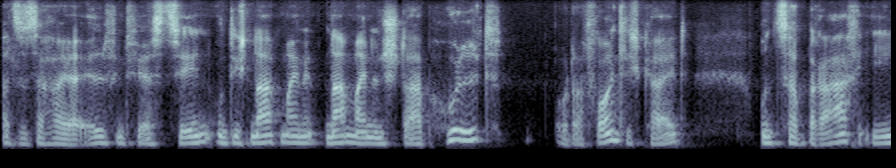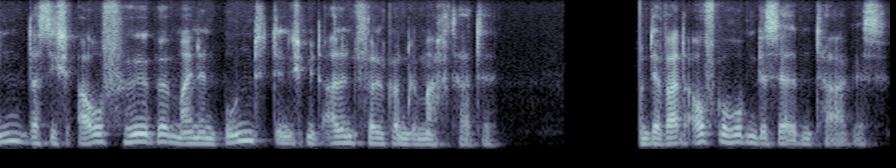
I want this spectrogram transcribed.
also Sacharja 11 in Vers 10, und ich nahm, meine, nahm meinen Stab Huld oder Freundlichkeit und zerbrach ihn, dass ich aufhöbe meinen Bund, den ich mit allen Völkern gemacht hatte. Und der ward aufgehoben desselben Tages.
